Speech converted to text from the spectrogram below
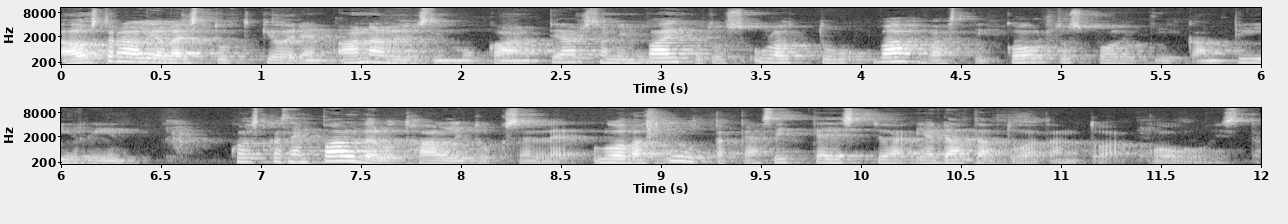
Australialaistutkijoiden analyysin mukaan Pearsonin vaikutus ulottuu vahvasti koulutuspolitiikan piiriin, koska sen palvelut hallitukselle luovat uutta käsitteistöä ja datatuotantoa kouluista.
